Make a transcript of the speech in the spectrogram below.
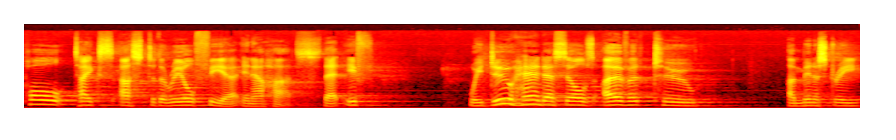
Paul takes us to the real fear in our hearts that if we do hand ourselves over to a ministry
